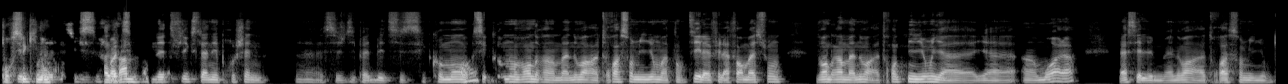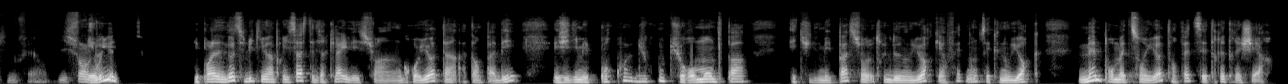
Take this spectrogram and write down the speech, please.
pour ceux qui n'ont pas Netflix. Je Instagram, crois que c'est pour Netflix l'année prochaine. Euh, si je dis pas de bêtises. C'est comment, Ouais. c'est comment vendre un manoir à 300 millions maintenant. Tu sais, il a fait la formation vendre un manoir à 30 millions il y a, il y a un mois là. Là, c'est le manoir à 300 millions qui nous fait. hein. Il change Et de oui, et pour l'anecdote, c'est lui qui m'a appris ça, c'est-à-dire que là, il est sur un gros yacht hein, à Tampa Bay, et j'ai dit, mais pourquoi du coup tu remontes pas et tu ne mets pas sur le truc de New York? Et en fait, non, c'est que New York, même pour mettre son yacht, en fait, c'est très très cher.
